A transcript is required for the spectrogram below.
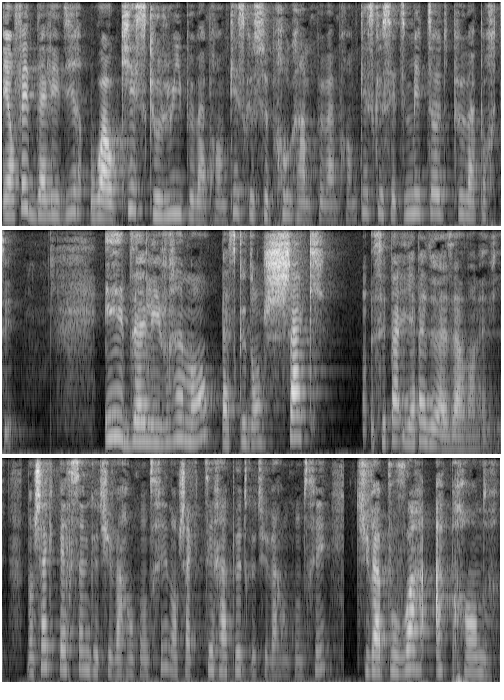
et, en fait d'aller dire waouh qu'est-ce que lui peut m'apprendre, qu'est-ce que ce programme peut m'apprendre, qu'est-ce que cette méthode peut m'apporter et d'aller vraiment parce que dans chaque c'est pas il n'y a pas de hasard dans la vie. Dans chaque personne que tu vas rencontrer, dans chaque thérapeute que tu vas rencontrer, tu vas pouvoir apprendre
